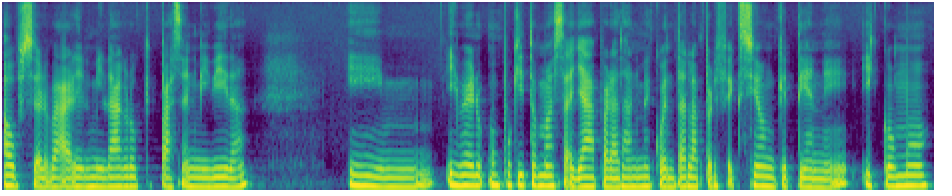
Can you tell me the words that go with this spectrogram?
observar el milagro que pasa en mi vida y, y, ver un poquito más allá para darme cuenta de la perfección que tiene y cómo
